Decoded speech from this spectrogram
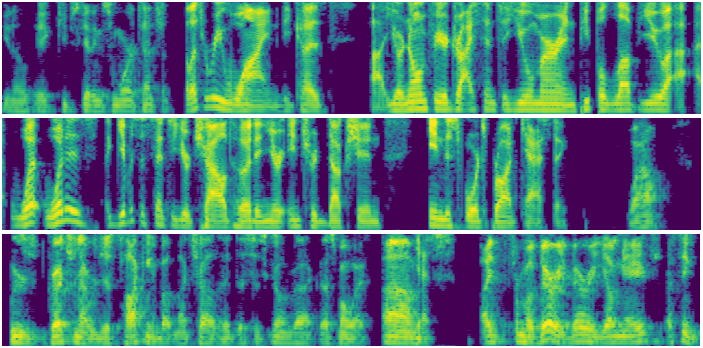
you know, it keeps getting some more attention. let's rewind because uh, you're known for your dry sense of humor and people love you. I, I, what what is give us a sense of your childhood and your introduction into sports broadcasting? Wow. We were Gretchen and I were just talking about my childhood. This is going back. That's my wife. Um, Yes, I from a very very young age, I think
